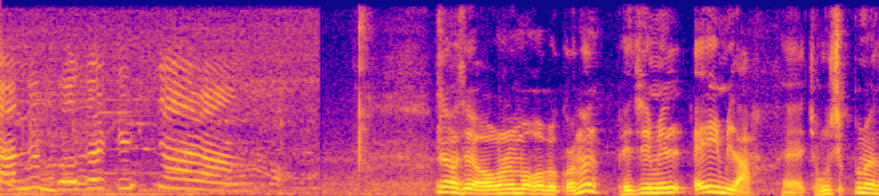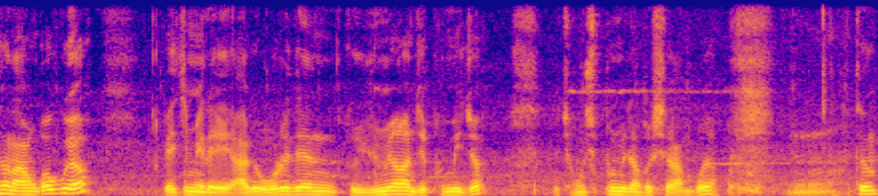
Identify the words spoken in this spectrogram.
라면 먹을 사람. 안녕하세요. 오늘 먹어볼 거는 베지밀 A입니다. 예, 정식품에서 나온 거고요. 베지밀 A 아주 오래된 그 유명한 제품이죠. 정식품이란 글씨가 안 보여. 음, 하여튼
